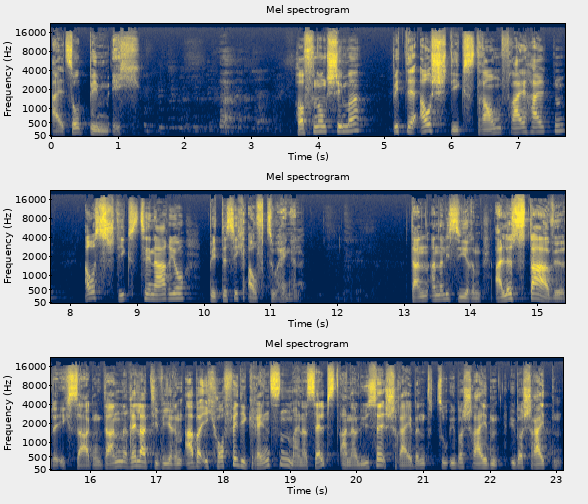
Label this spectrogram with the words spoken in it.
also bim ich. Hoffnungsschimmer, bitte Ausstiegstraum frei halten, Ausstiegsszenario, bitte sich aufzuhängen. Dann analysieren. Alles da, würde ich sagen. Dann relativieren. Aber ich hoffe, die Grenzen meiner Selbstanalyse schreibend zu überschreiten.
